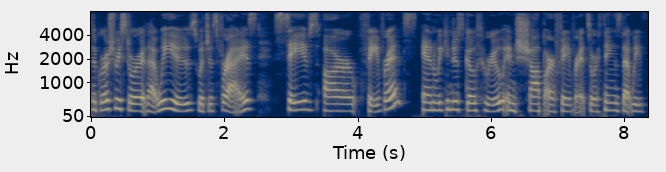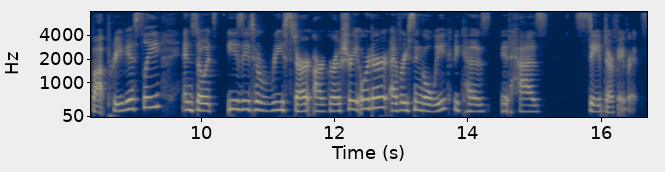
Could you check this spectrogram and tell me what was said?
the grocery store that we use, which is Fry's, saves our favorites, and we can just go through and shop our favorites or things that we've bought previously. And so it's easy to restart our grocery order every single week because it has saved our favorites.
